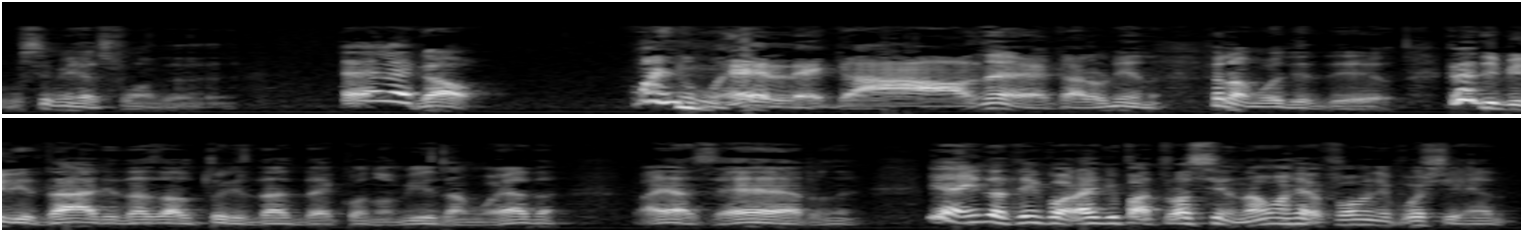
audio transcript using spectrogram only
você me responda. É legal. Mas não é legal, né, Carolina? Pelo amor de Deus. Credibilidade das autoridades da economia e da moeda vai a zero, né? E ainda tem coragem de patrocinar uma reforma de imposto de renda.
